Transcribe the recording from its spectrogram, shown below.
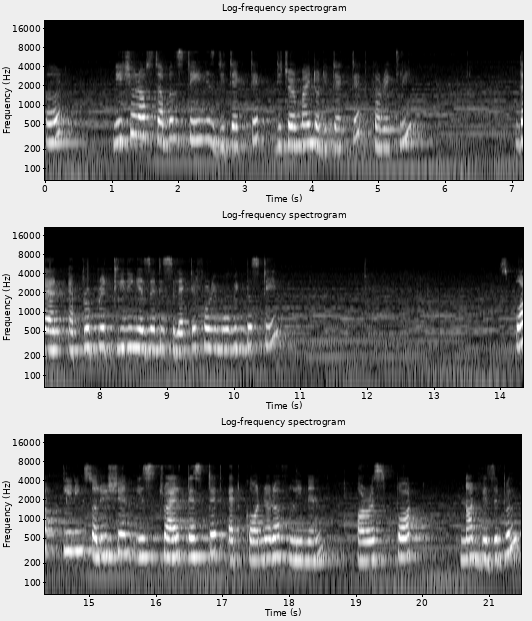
Third, Nature of stubborn stain is detected, determined or detected correctly. Then appropriate cleaning agent is selected for removing the stain. Spot cleaning solution is trial tested at corner of linen or a spot not visible.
